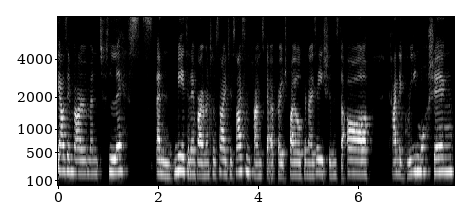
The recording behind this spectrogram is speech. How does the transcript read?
as environmentalists and me as an environmental scientist, I sometimes get approached by organizations that are kind of greenwashing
